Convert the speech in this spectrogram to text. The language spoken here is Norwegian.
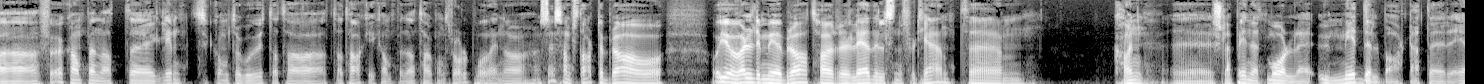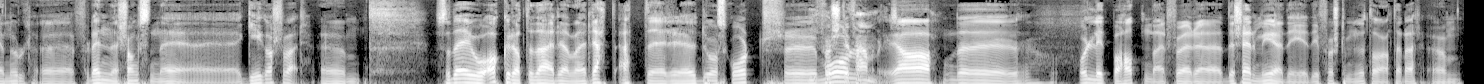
før kampen, at uh, Glimt kom til å gå ut og ta, ta tak i kampen og ta kontroll på den. og Jeg syns de starter bra og, og, gjør veldig mye bra. Tar ledelsen fortjent. Um, kan uh, slippe inn et mål eh, umiddelbart etter 1-0, uh, for den sjansen er gigasvær. gigasvær. så det er jo akkurat det der rett etter du har skåret uh, De første fem, liksom. Ja, det Hold litt på hatten der, for eh, det skjer mye de, de første minuttene etter der. Um,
